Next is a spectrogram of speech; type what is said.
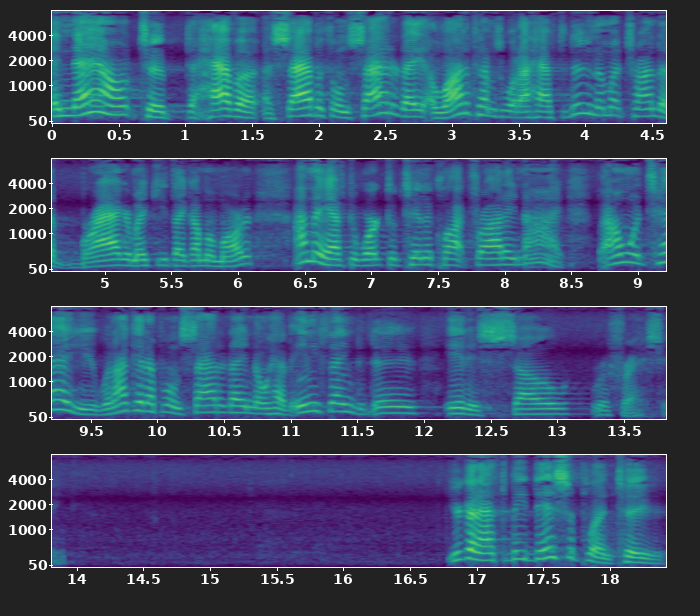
And now to, to have a, a, Sabbath on Saturday, a lot of times what I have to do, and I'm not trying to brag or make you think I'm a martyr, I may have to work till 10 o'clock Friday night. But I want to tell you, when I get up on Saturday and don't have anything to do, it is so refreshing. You're going to have to be disciplined too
